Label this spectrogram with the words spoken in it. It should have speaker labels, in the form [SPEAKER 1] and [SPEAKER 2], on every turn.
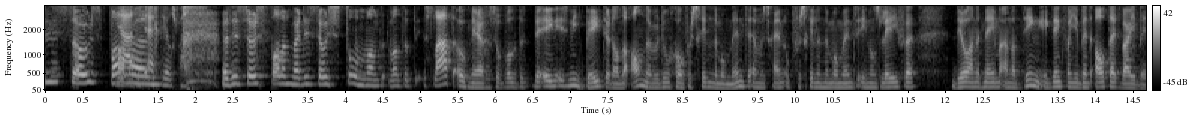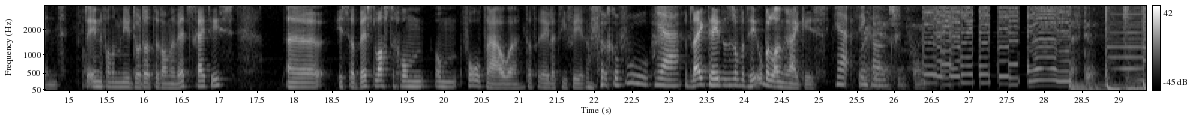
[SPEAKER 1] Het is zo spannend.
[SPEAKER 2] Ja, het is echt heel spannend.
[SPEAKER 1] Het is zo spannend, maar het is zo stom, want, want het slaat ook nergens op. Want de een is niet beter dan de ander. We doen gewoon verschillende momenten en we zijn op verschillende momenten in ons leven deel aan het nemen aan dat ding. Ik denk van je bent altijd waar je bent. Op de een of andere manier, doordat het dan een wedstrijd is, eh, is dat best lastig om, om vol te houden, dat relativerende gevoel.
[SPEAKER 2] Ja,
[SPEAKER 1] Het lijkt heet alsof het heel belangrijk is.
[SPEAKER 2] ja vind ik ook.
[SPEAKER 3] Let's do it.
